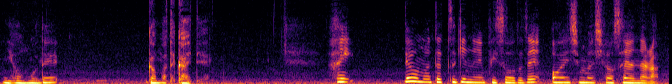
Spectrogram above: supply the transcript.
日本語で頑張って書いて。はい。ではまた次のエピソードでお会いしましょう。さよなら。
